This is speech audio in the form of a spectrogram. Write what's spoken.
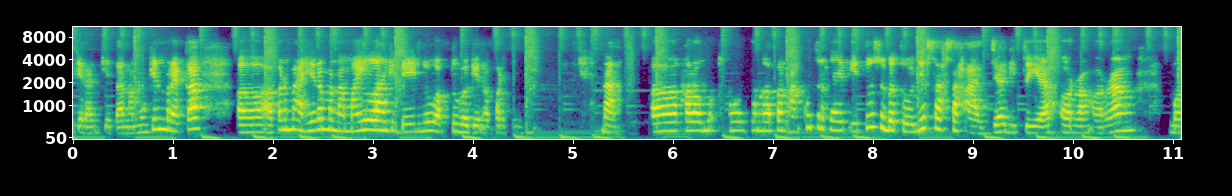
pikiran kita nah mungkin mereka uh, apa namanya akhirnya menamailah gitu ya ini waktu bagian overthinking Nah, uh, kalau, kalau tanggapan aku terkait itu sebetulnya sah-sah aja gitu ya orang-orang me,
